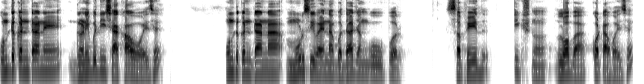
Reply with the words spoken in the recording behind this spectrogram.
ઊંટકંટાને ઘણી બધી શાખાઓ હોય છે. ઊંટકંટાના મૂળ સિવાયના બધા જ અંગો ઉપર સફેદ, તીક્ષ્ણ, લોબા કોટા હોય છે.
